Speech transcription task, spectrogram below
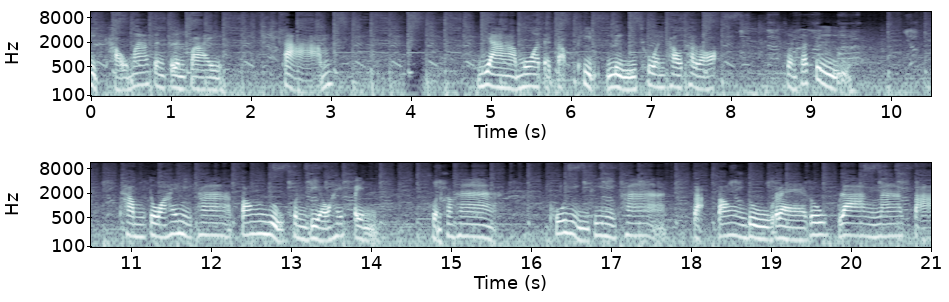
ติดเขามากจนเกินไป 3. อย่ามัวแต่จับผิดหรือชวนเขาทะเลาะ ส่วนข้อ 4 ทำตัวให้มีค่าต้องอยู่คนเดียวให้เป็นส่วนข้อ 5 ผู้หญิงที่มีค่า จะต้องดูแลรูปร่างหน้าตา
